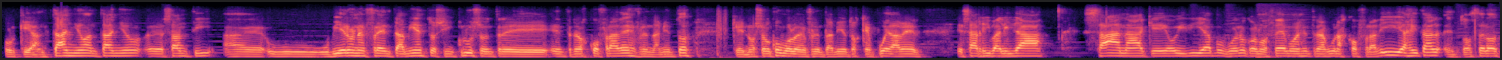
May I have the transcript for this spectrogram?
porque antaño, antaño, eh, Santi, eh, hubieron enfrentamientos incluso entre, entre los cofrades, enfrentamientos que no son como los enfrentamientos que pueda haber, esa rivalidad sana que hoy día, pues bueno, conocemos entre algunas cofradías y tal. Entonces, los,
